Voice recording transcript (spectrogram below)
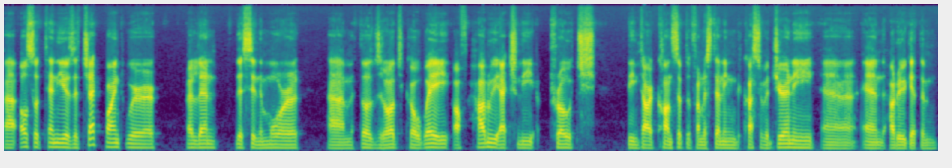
uh, also 10 years at Checkpoint, where I learned this in a more um, methodological way of how do we actually approach the entire concept of understanding the customer journey uh, and how do you get them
